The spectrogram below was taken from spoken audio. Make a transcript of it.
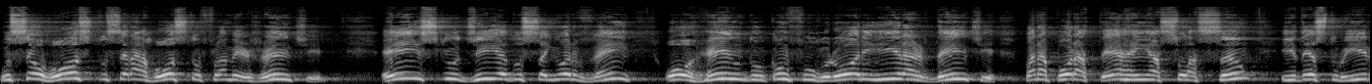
o seu rosto será rosto flamejante. Eis que o dia do Senhor vem, horrendo, com furor e ira ardente, para pôr a terra em assolação e destruir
